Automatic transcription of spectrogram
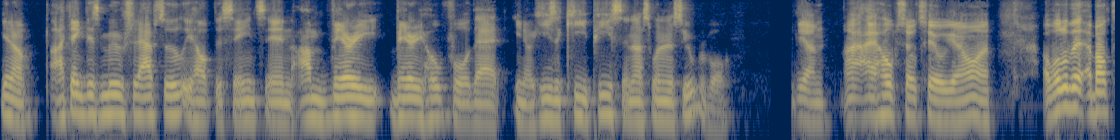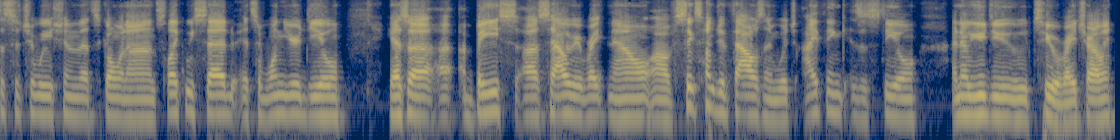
you know, I think this move should absolutely help the Saints, and I'm very, very hopeful that you know he's a key piece in us winning a Super Bowl. Yeah, I, I hope so too. You know, uh, a little bit about the situation that's going on. It's like we said, it's a one-year deal. He has a, a, base uh, salary right now of six hundred thousand, which I think is a steal. I know you do too, right, Charlie?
